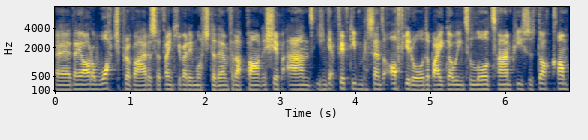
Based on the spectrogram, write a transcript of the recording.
Uh, they are a watch provider, so thank you very much to them for that partnership. And you can get 15% off your order by going to lordtimepieces.com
